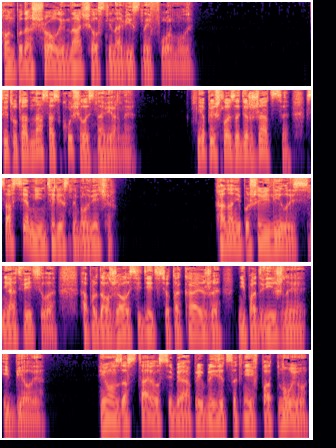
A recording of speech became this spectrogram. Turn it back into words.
Он подошел и начал с ненавистной формулы. «Ты тут одна соскучилась, наверное? Мне пришлось задержаться, совсем неинтересный был вечер». Она не пошевелилась, не ответила, а продолжала сидеть все такая же, неподвижная и белая и он заставил себя приблизиться к ней вплотную,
